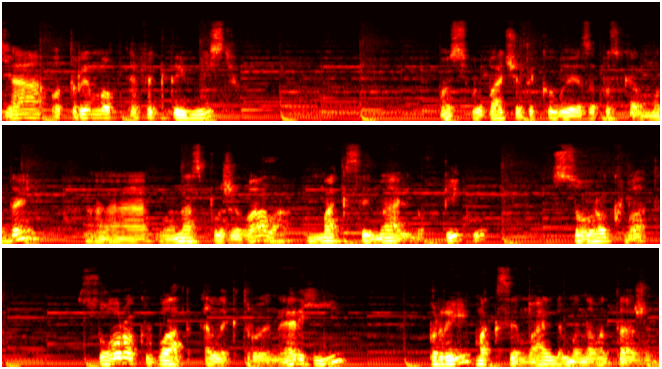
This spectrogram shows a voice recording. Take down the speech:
я отримав ефективність. Ось ви бачите, коли я запускав модель, е, вона споживала максимально в піку 40 Вт. 40 Вт електроенергії при максимальному навантаженні.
